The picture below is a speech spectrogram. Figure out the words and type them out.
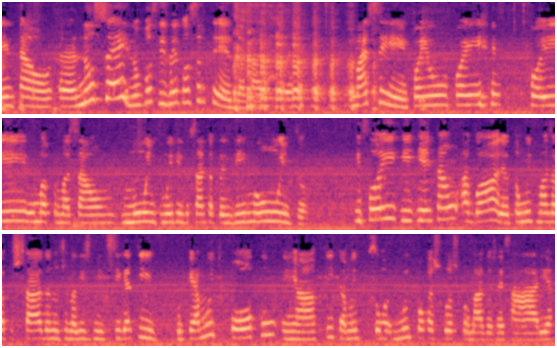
Então, uh, não sei, não posso dizer com certeza, mas, mas sim, foi, um, foi, foi uma formação muito, muito interessante, aprendi muito. E foi e, e então agora eu estou muito mais apostada no jornalismo investigativo, porque há muito pouco em África, muito, muito poucas pessoas formadas nessa área.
